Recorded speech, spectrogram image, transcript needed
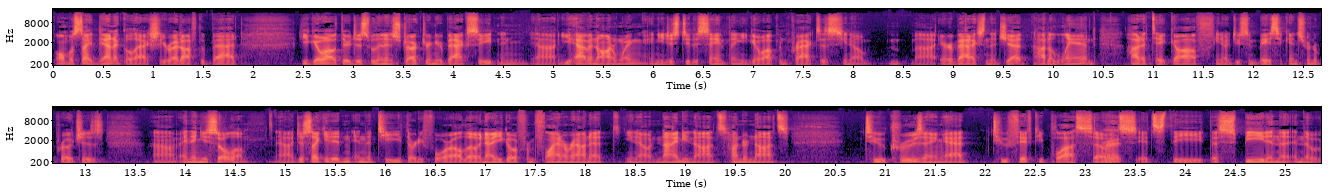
almost identical actually right off the bat. You go out there just with an instructor in your back seat, and uh, you have an on wing, and you just do the same thing. You go up and practice, you know, uh, aerobatics in the jet, how to land, how to take off, you know, do some basic instrument approaches, um, and then you solo, uh, just like you did in, in the T-34. Although now you go from flying around at you know 90 knots, 100 knots, to cruising at 250 plus. So Right. it's it's the the speed and the and the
